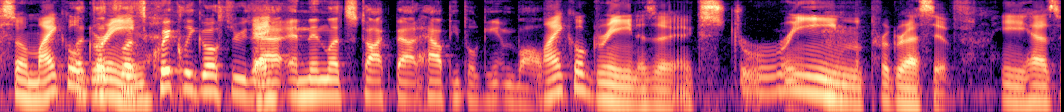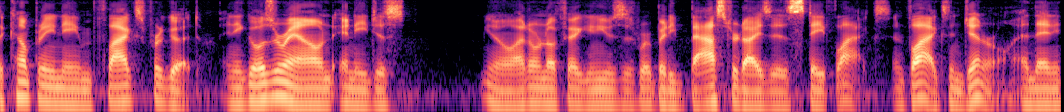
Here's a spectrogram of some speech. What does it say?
so Michael Let, Green. us let's, quickly go through that, Okay. and then let's talk about how people get involved. Michael Green is an extreme progressive. He has a company named Flags for Good, and he goes around and he just, you know, I don't know if I can use this word, but he bastardizes state flags and flags in general. And then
